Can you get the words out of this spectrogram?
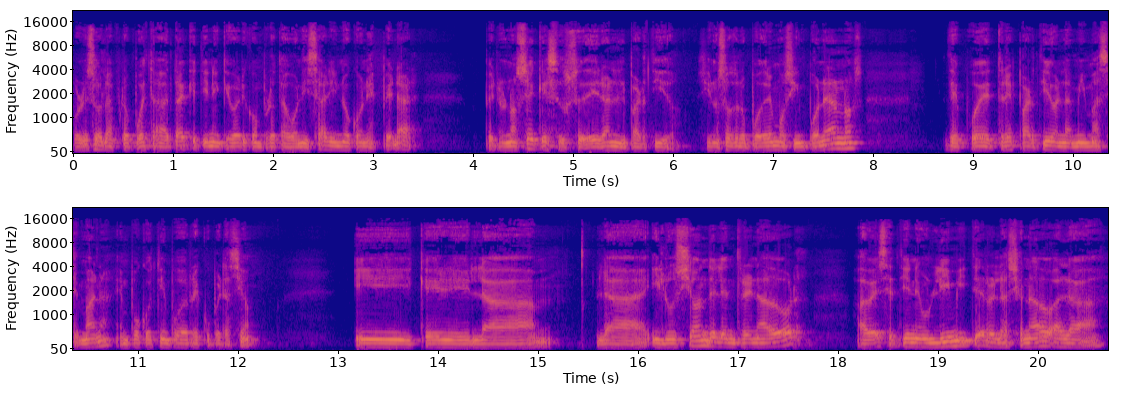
Por eso las propuestas de ataque tienen que ver con protagonizar y no con esperar. Pero no sé qué sucederá en el partido. Si nosotros podremos imponernos después de tres partidos en la misma semana, en poco tiempo de recuperación y que la, ilusión del entrenador a veces tiene un límite relacionado a la,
